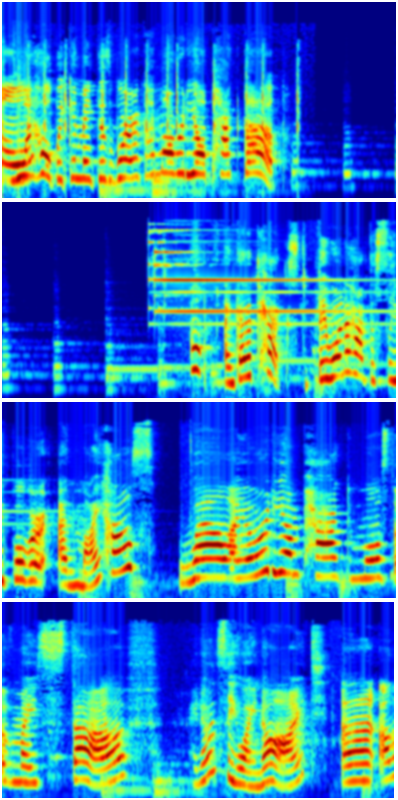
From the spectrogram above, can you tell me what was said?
Oh, I hope we can make this work. I'm already all packed up. Oh, I got a text. They want to have the sleepover at my house? Well, I already unpacked most of my stuff. I don't see why not. Uh, I'll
